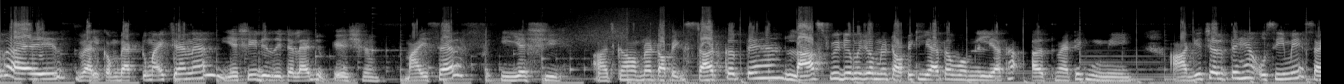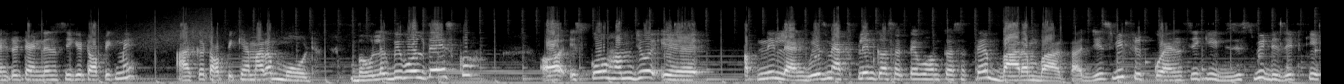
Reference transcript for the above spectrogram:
guys, welcome back to my channel Yashi digital education myself Yashi आज का हम अपना टॉपिक स्टार्ट करते हैं। लास्ट वीडियो में जो हमने टॉपिक लिया था वो हमने लिया था अर्थमेटिक मीन आगे चलते हैं उसी में सेंट्रल टेंडेंसी के टॉपिक में। आज का टॉपिक है हमारा मोड बहुलक भी बोलते हैं इसको। और इसको हम जो अपनी लैंग्वेज में एक्सप्लेन कर सकते हैं, वो हम कर सकते हैं बारंबारता। जिस भी फ्रिक्वेंसी की, जिस भी डिजिट की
